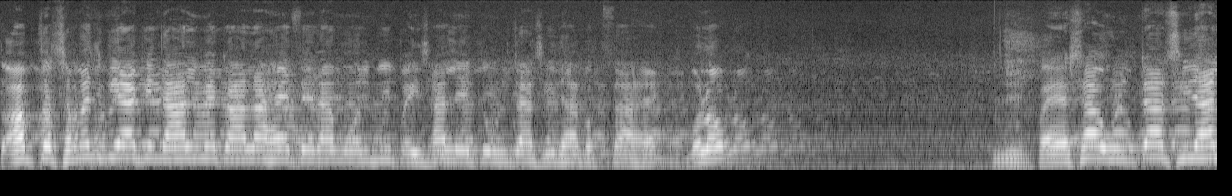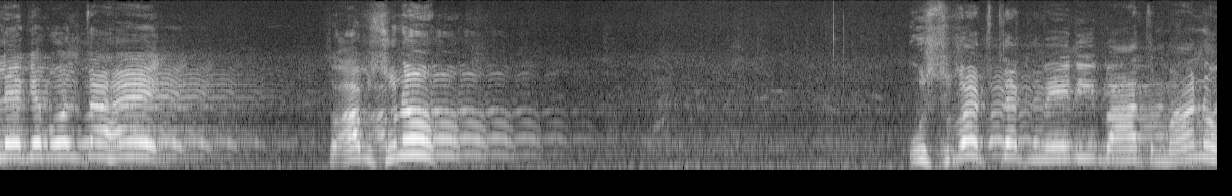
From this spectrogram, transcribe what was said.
तो अब तो समझ गया कि दाल में काला है तेरा मौलवी पैसा लेके उल्टा सीधा बकता है। बोलो। जी। पैसा उल्टा सीधा लेके बोलता है। तो अब सुनो। उस वक्त तक मेरी बात मानो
